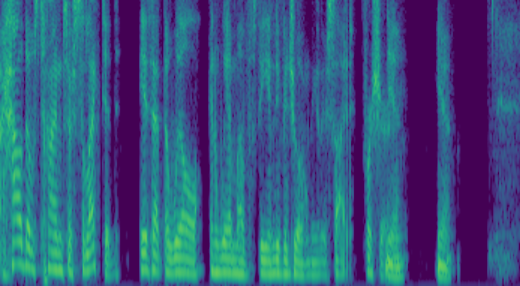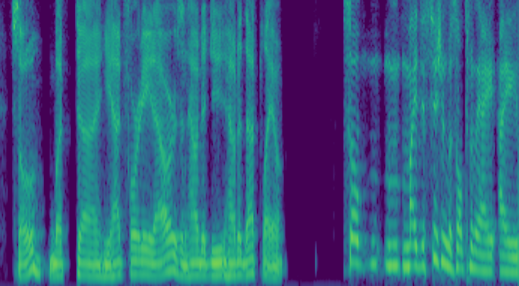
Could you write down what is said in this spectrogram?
how those times are selected is at the will and whim of the individual on the other side, for sure. Yeah, yeah. So, but uh, you had 48 hours, and how did you? How did that play out? So, m- my decision was ultimately I, I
